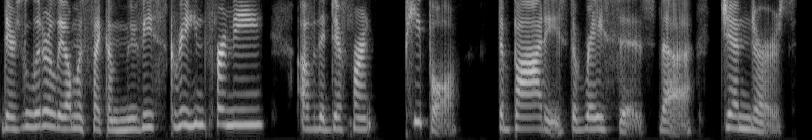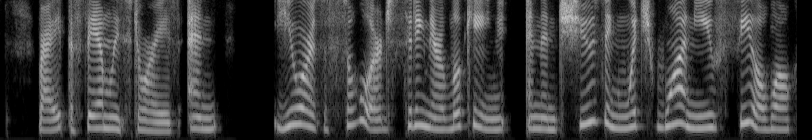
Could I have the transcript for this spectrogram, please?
there's literally almost like a movie screen for me of the different people, the bodies, the races, the genders, right? The family stories. And you are as a soul are just sitting there looking and then choosing which one you feel well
